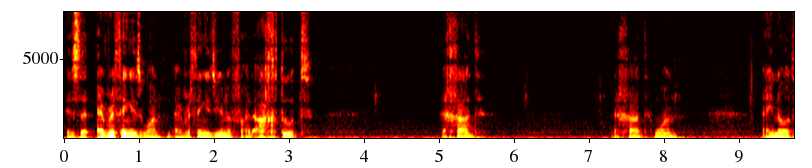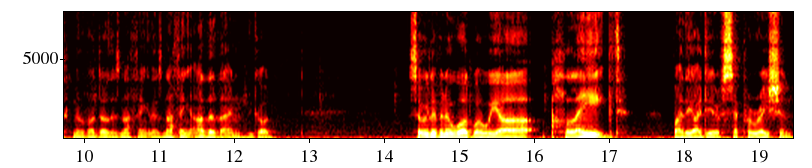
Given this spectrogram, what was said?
is that everything is one. Everything is unified. Achdut. Echad. Echad, one. Einod, milvado. There's nothing. There's nothing other than God. So we live in a world where we are plagued by the idea of separation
